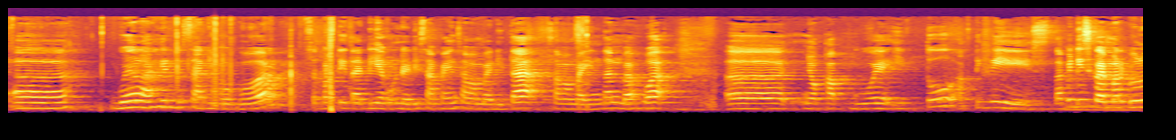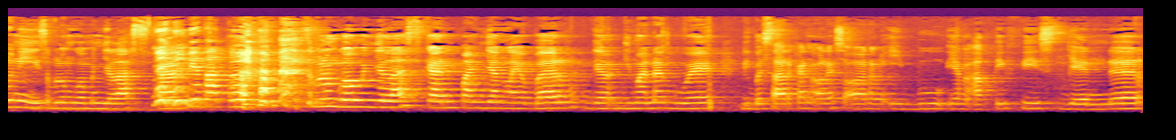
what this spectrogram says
uh, gue lahir besar di Bogor. Seperti tadi yang udah disampaikan sama Mbak Dita sama Mbak Intan bahwa uh, nyokap gue itu aktivis. Tapi disclaimer dulu nih sebelum gue menjelaskan. Dia takut. Sebelum gue menjelaskan panjang lebar gimana gue dibesarkan oleh seorang ibu yang aktivis gender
